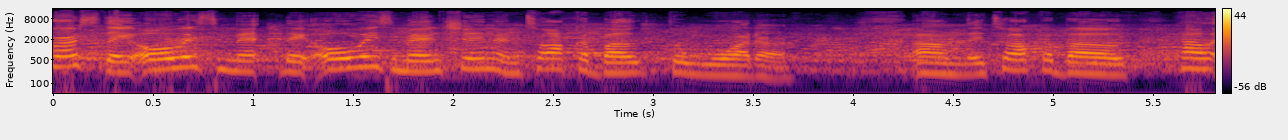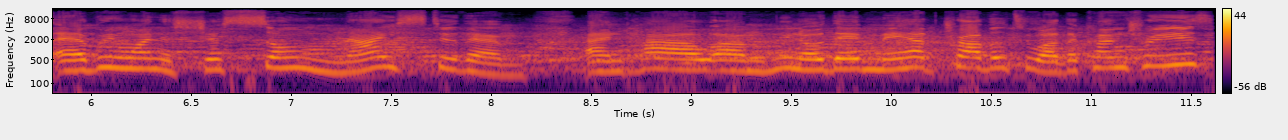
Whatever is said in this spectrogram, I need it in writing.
first, they always, they always mention and talk about the water. Um, they talk about how everyone is just so nice to them and how, um, you know, they may have traveled to other countries,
